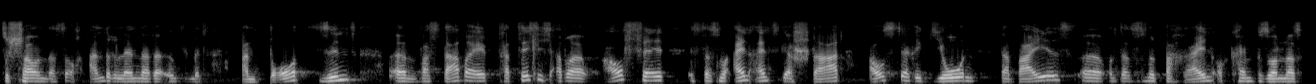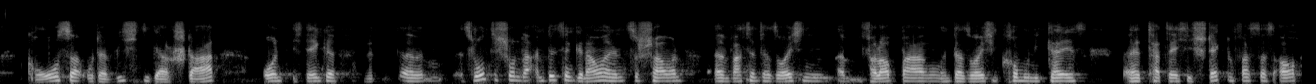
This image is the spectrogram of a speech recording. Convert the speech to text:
zu schauen, dass auch andere Länder da irgendwie mit an Bord sind. Ähm, was dabei tatsächlich aber auffällt, ist, dass nur ein einziger Staat aus der Region dabei ist. Äh, und das ist mit Bahrain auch kein besonders großer oder wichtiger Staat. Und ich denke, äh, es lohnt sich schon da ein bisschen genauer hinzuschauen, äh, was hinter solchen äh, Verlautbarungen, hinter solchen Kommuniqués äh, tatsächlich steckt und was das auch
